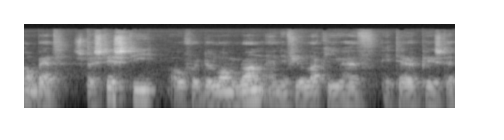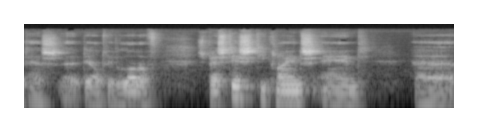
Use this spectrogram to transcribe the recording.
combat spasticity over the long run and if you're lucky you have a therapist that has uh, dealt with a lot of spasticity clients and uh,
